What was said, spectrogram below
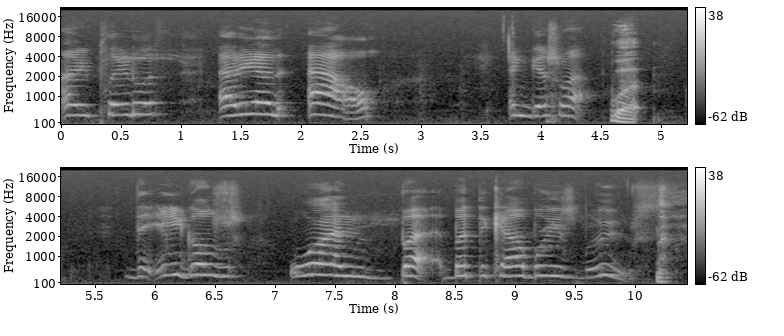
I played with Eddie and Al. And guess what? What? The Eagles won, but but the Cowboys lose.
